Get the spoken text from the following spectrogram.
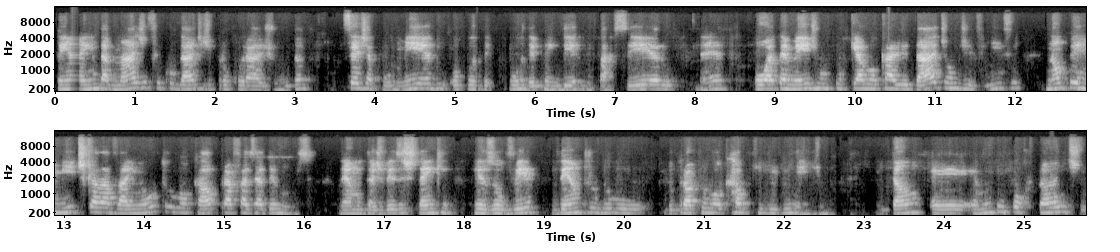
têm ainda mais dificuldade de procurar ajuda, seja por medo ou por, de, por depender do parceiro, né? Ou até mesmo porque a localidade onde vive não permite que ela vá em outro local para fazer a denúncia. Né? Muitas vezes tem que resolver dentro do, do próprio local que vive mesmo. Então, é, é muito importante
